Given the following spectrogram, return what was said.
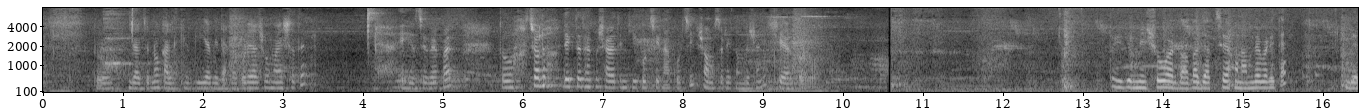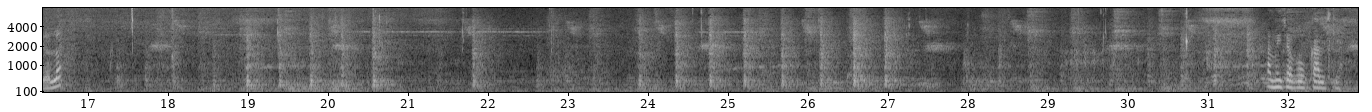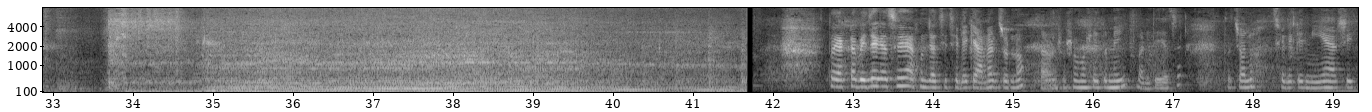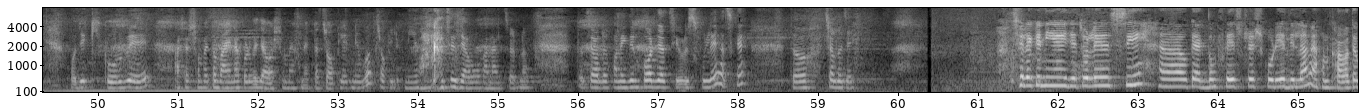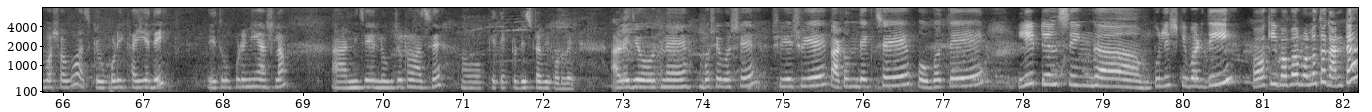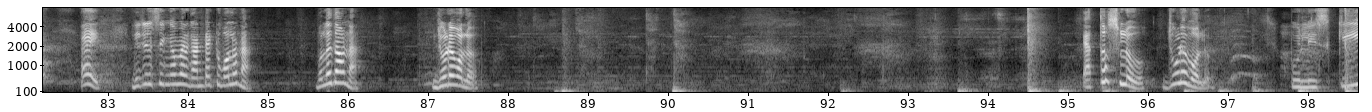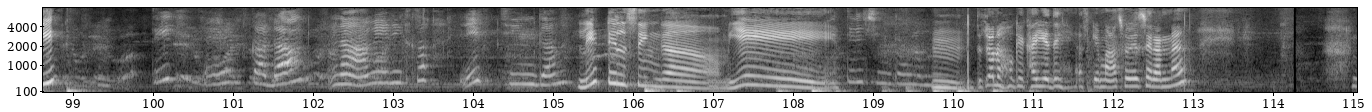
তো যার জন্য কালকে গিয়ে আমি দেখা করে আসব মায়ের সাথে। এই হচ্ছে ব্যাপার। তো চলো, দেখতে থাকো সারাদিন কী করছি, না করছি সমস্তটাই তোমাদের সঙ্গে শেয়ার করব। তো এই যে মেশো আর বাবা যাচ্ছে এখন আমাদের বাড়িতে। বেরোলো। আমি যাব কালকে। তো একটা বেজে গেছে, এখন যাচ্ছি ছেলেকে আনার জন্য, কারণ শ্বশুরমশাই তো নেই বাড়িতে গেছে তো চলো ছেলেকে নিয়ে আসি, ও যে কী করবে, আসার সময় তো বায়না করবে, যাওয়ার সময় এখন একটা চকলেট নেব, চকলেট নিয়ে ওর কাছে যাব আনার জন্য। তো চলো, অনেকদিন পর যাচ্ছি ওর স্কুলে আজকে। তো চলো যাই। ছেলেকে নিয়ে এই যে চলে এসেছি ওকে একদম ফ্রেশ ফ্রেশ করিয়ে দিলাম। এখন খাওয়াতে বসাবো, আজকে উপরেই খাইয়ে দেই, যেহেতু উপরে নিয়ে আসলাম। আর নিচে লোকজনও আছে, ও খেতে একটু ডিস্টার্বই করবে। আর এই যে ওখানে বসে বসে শুয়ে শুয়ে কার্টুন দেখছে, পোগোতে লিটল সিংহাম পুলিশ কি বার্দি? ও কি বাবা, বলো তো গানটা। এই লিটল সিংহামের গানটা একটু বলো না। বলে দাও না। জোরে বলো। এত স্লো জোরে বলো। পুলিশ কি? লিটল সিঙ্গাম ইয়ে হুম, তো চলো, ওকে খাইয়ে দিই। আজকে মাছ হয়েছে রান্না।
